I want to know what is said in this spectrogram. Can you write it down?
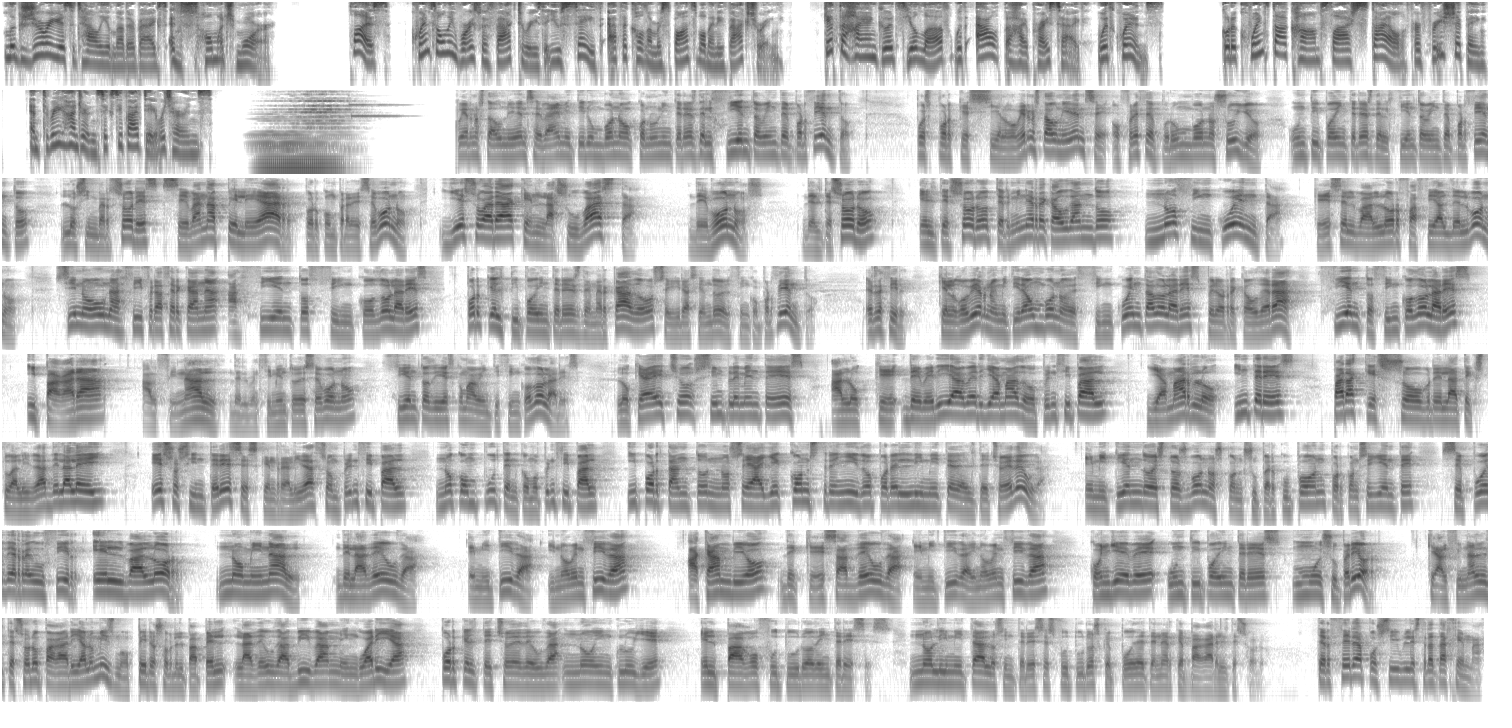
luxurious Italian leather bags, and so much more. Plus, Quince only works with factories that use safe, ethical, and responsible manufacturing. Get the high-end goods you'll love without the high price tag with Quince. Go to quince.com slash style for free shipping and 365-day returns. El gobierno estadounidense va a emitir un bono con un interés del 120%. Pues porque si el gobierno estadounidense ofrece por un bono suyo un tipo de interés del 120%, los inversores se van a pelear por comprar ese bono. Y eso hará que en la subasta de bonos del Tesoro, el Tesoro termine recaudando no 50, que es el valor facial del bono, sino una cifra cercana a 105 dólares, porque el tipo de interés de mercado seguirá siendo del 5%. Es decir, que el gobierno emitirá un bono de 50 dólares, pero recaudará 105 dólares y pagará al final del vencimiento de ese bono 110,25 dólares. Lo que ha hecho simplemente es a lo que debería haber llamado principal, llamarlo interés, para que sobre la textualidad de la ley, esos intereses que en realidad son principal no computen como principal y por tanto no se halle constreñido por el límite del techo de deuda. Emitiendo estos bonos con supercupón, por consiguiente, se puede reducir el valor nominal de la deuda emitida y no vencida a cambio de que esa deuda emitida y no vencida conlleve un tipo de interés muy superior, que al final el Tesoro pagaría lo mismo, pero sobre el papel la deuda viva menguaría porque el techo de deuda no incluye el pago futuro de intereses. No limita los intereses futuros que puede tener que pagar el Tesoro. Tercera posible estratagema,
